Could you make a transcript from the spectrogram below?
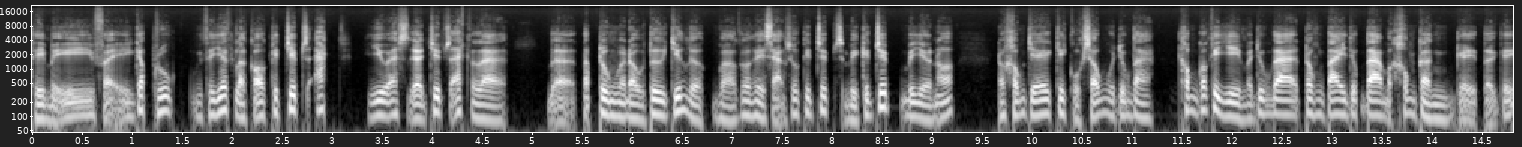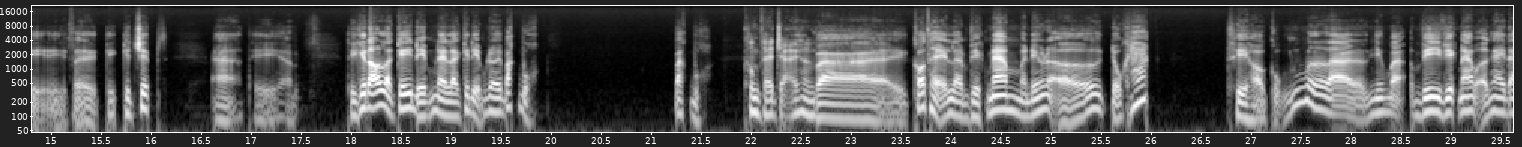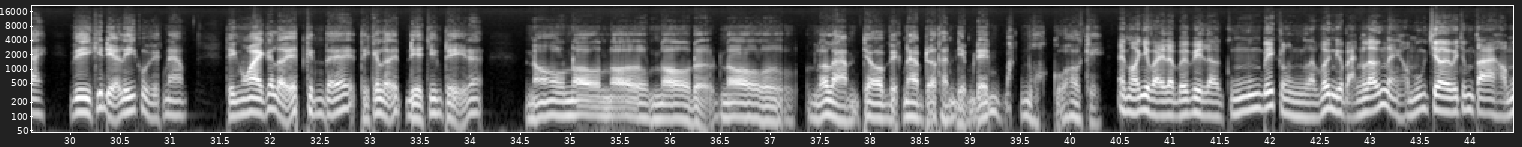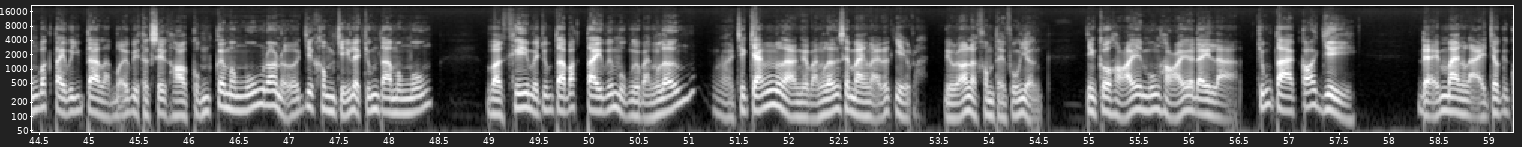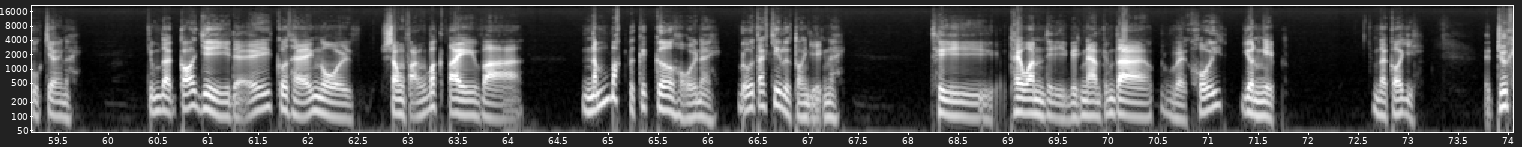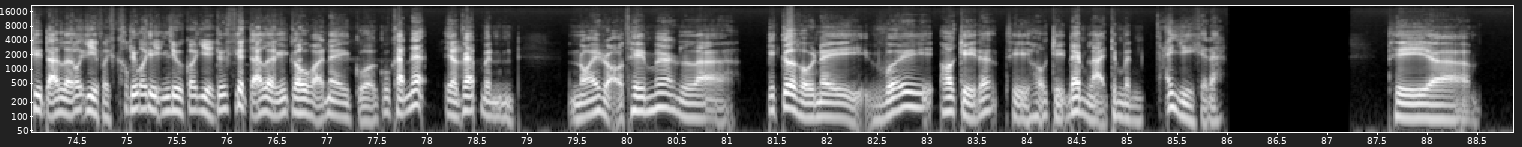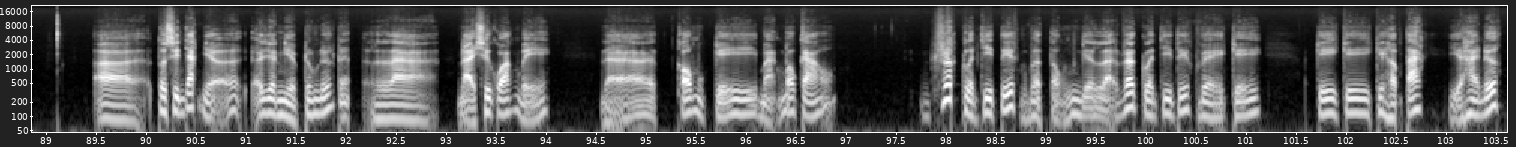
Thì Mỹ phải gấp rút. Thứ nhất là có cái Chips Act US uh, Chips Act là uh, tập trung vào đầu tư chiến lược vào có thể sản xuất cái chips vì cái chip bây giờ nó nó khống chế cái cuộc sống của chúng ta. Không có cái gì mà chúng ta trong tay chúng ta mà không cần cái tới cái cái cái, cái chip à thì ờ, thì cái đó là cái điểm này là cái điểm rơi bắt buộc. Bắt buộc. Không thể trễ hơn. Và có thể là Việt Nam mà nếu nó ở chỗ khác thì họ cũng là nhưng mà vì Việt Nam ở ngay đây vì cái địa lý của Việt Nam thì ngoài cái lợi ích kinh tế thì cái lợi ích địa chính trị đó nó nó nó nó nó nó làm cho Việt Nam trở thành điểm đến bắt buộc của Hoa Kỳ. Em hỏi như vậy là bởi vì là cũng muốn biết là, là với người bạn lớn này họ muốn chơi với chúng ta, họ muốn bắt tay với chúng ta là bởi vì thật sự họ cũng cái mong muốn đó nữa chứ không chỉ là chúng ta mong muốn. Và khi mà chúng ta bắt tay với một người bạn lớn, chắc chắn là người bạn lớn sẽ mang lại rất nhiều rồi. Điều đó là không thể phủ nhận. Nhưng câu hỏi em muốn hỏi ở đây là chúng ta có gì để mang lại cho cái cuộc chơi này? Chúng ta có gì để có thể ngồi song phẳng bắt tay và nắm bắt được cái cơ hội này đối tác chiến lược toàn diện này thì theo anh thì Việt Nam chúng ta về khối doanh nghiệp chúng ta có gì trước khi trả lời có gì phải không có khi, gì chưa có gì trước khi trả lời cái câu hỏi này của cô Khánh á yeah. Dạ. phép mình nói rõ thêm á, là cái cơ hội này với Hoa Kỳ đó thì Hoa Kỳ đem lại cho mình cái gì cái đã thì uh, uh, tôi xin nhắc nhở ở doanh nghiệp trong nước đó là đại sứ quán Mỹ đã có một cái bản báo cáo rất là chi tiết và tổng nghĩa là rất là chi tiết về cái cái cái cái hợp tác giữa hai nước.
